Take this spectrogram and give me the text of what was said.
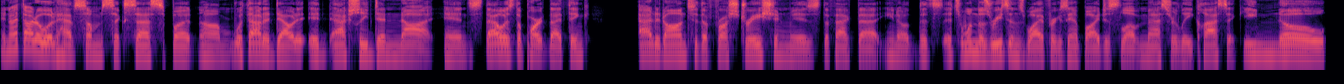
and I thought it would have some success, but um, without a doubt, it, it actually did not. And that was the part that I think added on to the frustration is the fact that, you know, that's it's one of those reasons why, for example, I just love Master League Classic. You know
